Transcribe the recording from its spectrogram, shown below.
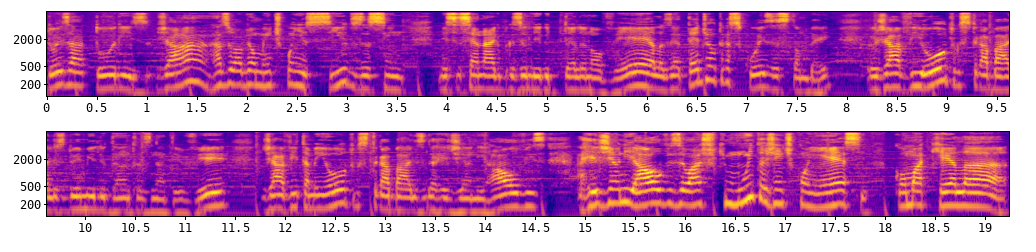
dois atores já razoavelmente conhecidos assim nesse cenário brasileiro de telenovelas e até de outras coisas também. Eu já vi outros trabalhos do Emílio Dantas na TV, já vi também outros trabalhos da Regiane Alves. A Regiane Alves eu acho que muita gente conhece como aquela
